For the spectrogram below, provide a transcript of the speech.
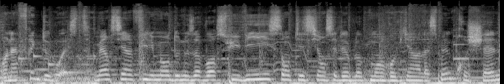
en Afrique de l'Ouest. Merci infiniment de nous avoir suivis. Santé, Sciences et Développement revient la semaine prochaine.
